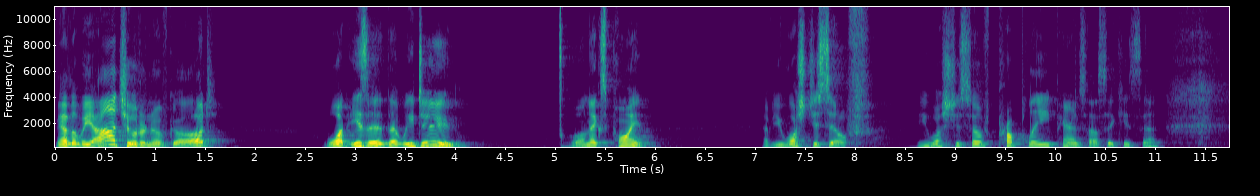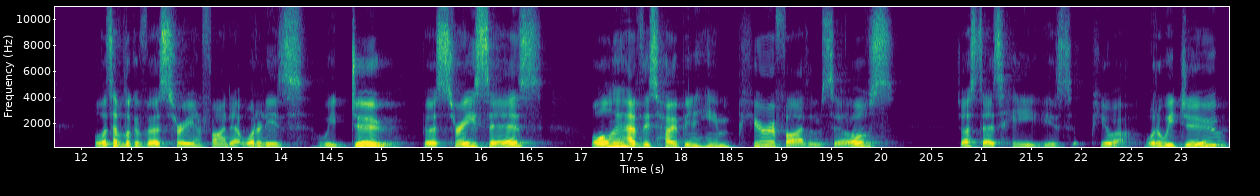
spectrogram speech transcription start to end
now that we are children of God, what is it that we do? Well, next point. Have you washed yourself? Have you washed yourself properly? Parents ask their kids that. Well, let's have a look at verse 3 and find out what it is we do. Verse 3 says, All who have this hope in him purify themselves just as he is pure. What do we do?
